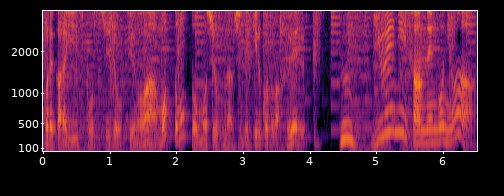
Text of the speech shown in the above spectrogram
これから e スポーツ市場っていうのはもっともっと面白くなるしできることが増えるうん。ゆえに3年後には、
